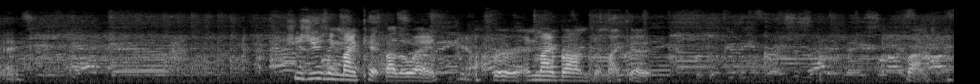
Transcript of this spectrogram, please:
Okay. She's using my kit, by the way, Yeah. for in my bronzer, my kit. Bronzer.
